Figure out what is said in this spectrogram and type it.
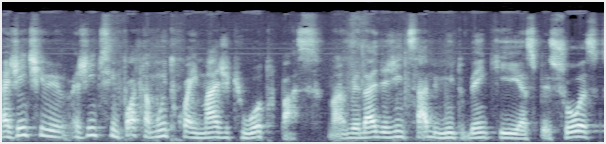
a, gente, a gente se importa muito com a imagem que o outro passa. Na verdade, a gente sabe muito bem que as pessoas.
